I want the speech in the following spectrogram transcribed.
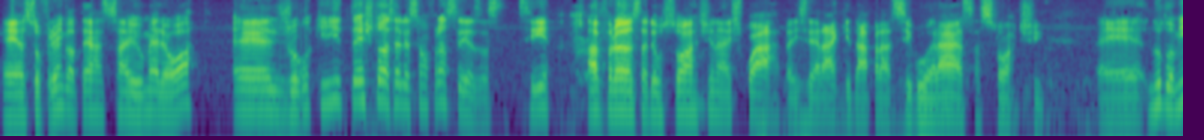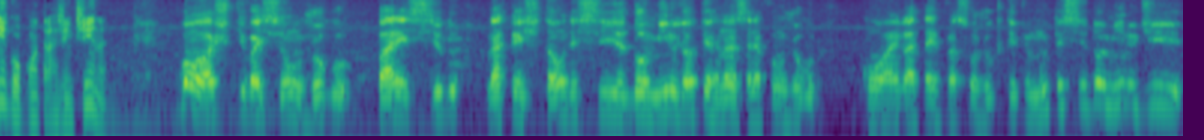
é, sofreu, a Inglaterra saiu melhor. É jogo que testou a seleção francesa. Se a França deu sorte nas quartas, será que dá para segurar essa sorte é, no domingo contra a Argentina? Bom, acho que vai ser um jogo parecido na questão desse domínio de alternância, né? Foi um jogo com a Inglaterra e a França, um jogo que teve muito esse domínio de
